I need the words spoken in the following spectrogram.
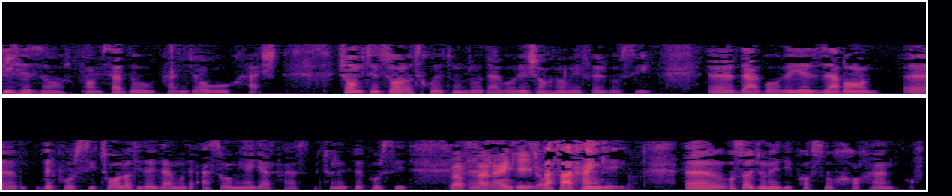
سی هزار پانصد و پنجاه و هشت. شما می‌تونید سوالات خودتون رو درباره شاهنامه فردوسی درباره زبان بپرسید. سوالاتی دارید در مورد اسامی اگر هست می‌تونید بپرسید. و فرهنگ ایران. و فرهنگ ایران. استاد جنیدی پاسخ خواهند گفت.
